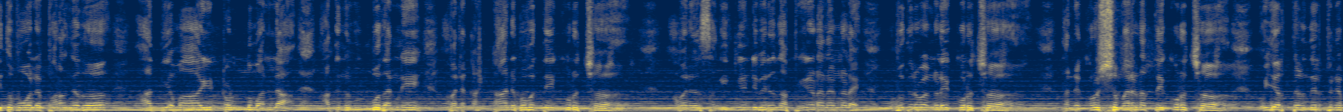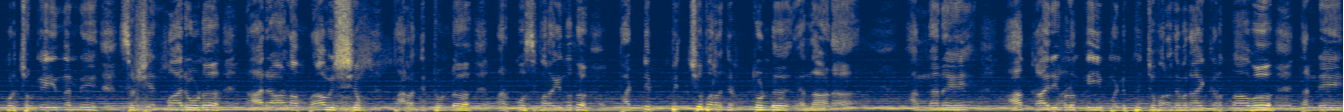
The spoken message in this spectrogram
ഇതുപോലെ പറഞ്ഞത് ആദ്യമായിട്ടൊന്നുമല്ല. അതിനു മുമ്പ് തന്നെ അവന്റെ കഷ്ടാനുഭവത്തെക്കുറിച്ച് അവന് സഹിക്കേണ്ടി വരുന്ന പീഡനങ്ങളെ ഉപദ്രവങ്ങളെക്കുറിച്ച് തന്റെ കുരിശു മരണത്തെക്കുറിച്ച് ഉയർത്തെഴുന്നേൽപ്പിനെ കുറിച്ചൊക്കെയും തന്നെ ശിഷ്യന്മാരോട് ധാരാളം പ്രാവശ്യം പറഞ്ഞിട്ടുണ്ട്. മാർക്കോസ് പറയുന്നത് പഠിപ്പിച്ചു പറഞ്ഞിട്ടുണ്ട് എന്നാണ്. അങ്ങനെ ആ കാര്യങ്ങളൊക്കെ ഈ പഠിപ്പിച്ചു പറഞ്ഞവനായ കർത്താവ് തന്റെ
